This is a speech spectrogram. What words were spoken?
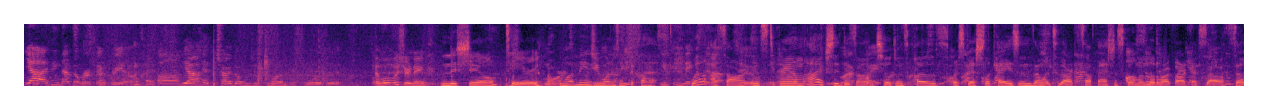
Yeah, I think that's perfect for you. Um, Yeah, I had tried on just one before, but And what was your name? Nichelle Terry. What made you want to take the class? Well, I saw on Instagram. I actually design children's clothes for special occasions. I went to the Arkansas Fashion School in Little Rock, Arkansas. So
